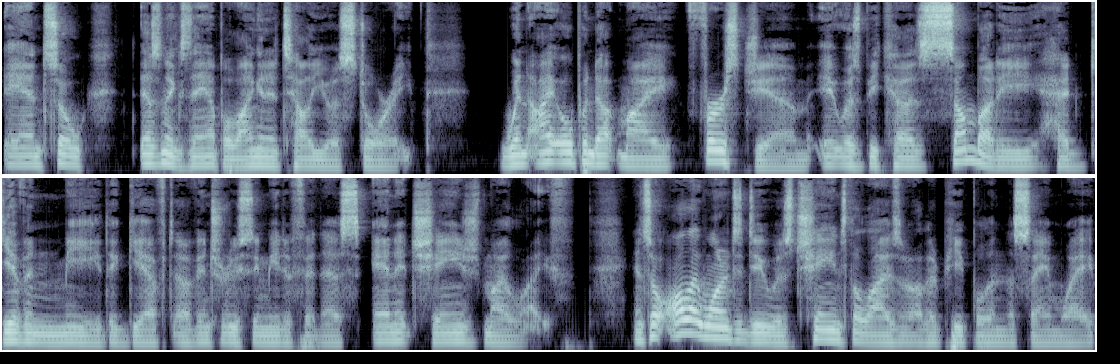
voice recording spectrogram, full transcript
And so, as an example, I'm going to tell you a story. When I opened up my first gym, it was because somebody had given me the gift of introducing me to fitness and it changed my life. And so all I wanted to do was change the lives of other people in the same way.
